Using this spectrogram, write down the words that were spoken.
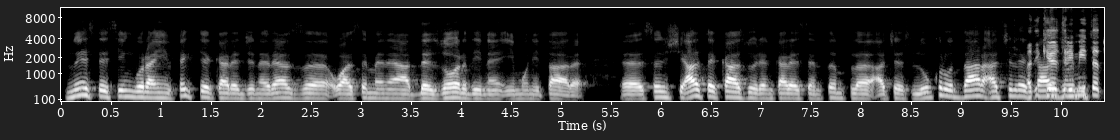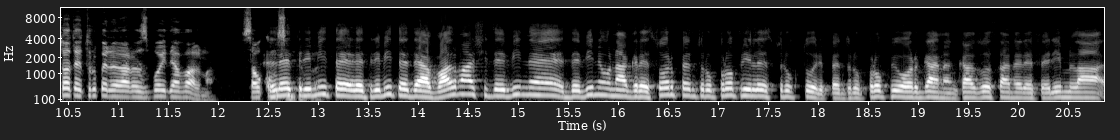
Nu este singura infecție care generează o asemenea dezordine imunitară. Sunt și alte cazuri în care se întâmplă acest lucru, dar acele Adică cazuri... el trimite toate trupele la război de avalma. Sau cum le, trimite, le trimite de avalma și devine, devine un agresor pentru propriile structuri, pentru propriul organ. În cazul ăsta ne referim la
